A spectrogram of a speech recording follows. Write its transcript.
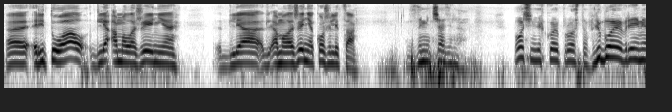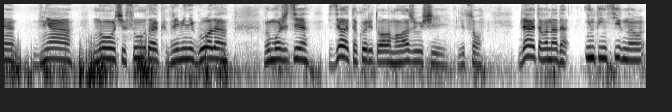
э, ритуал для омоложения, для, для омоложения кожи лица? Замечательно. Очень легко и просто. В любое время дня, ночи, суток, времени года вы можете сделать такой ритуал, омолаживающий лицо. Для этого надо интенсивно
